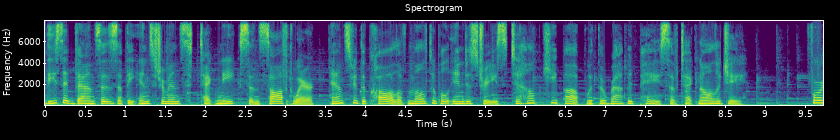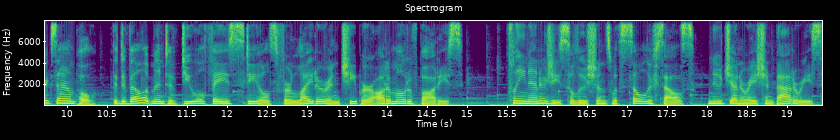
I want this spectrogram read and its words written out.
these advances of the instruments, techniques, and software answered the call of multiple industries to help keep up with the rapid pace of technology. For example, the development of dual phase steels for lighter and cheaper automotive bodies, clean energy solutions with solar cells, new generation batteries,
